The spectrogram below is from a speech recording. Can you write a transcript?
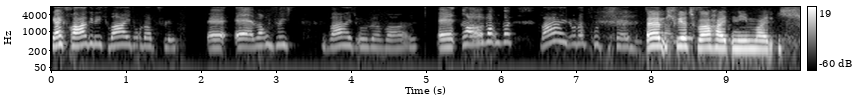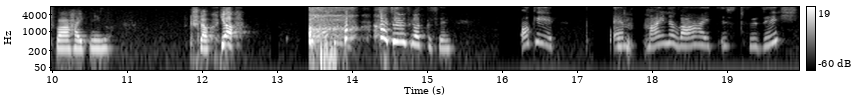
ja, ich frage dich, Wahrheit oder Pflicht? Äh, äh, warum Pflicht? Wahrheit oder Wahl? Äh, oh, warum Wahl? Wahrheit oder Prozent? Ähm, ich werde Wahrheit nehmen, weil ich Wahrheit nehme. Schlau. Ja. Hast du das gerade gesehen? Okay. Ähm, meine Wahrheit ist für dich.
